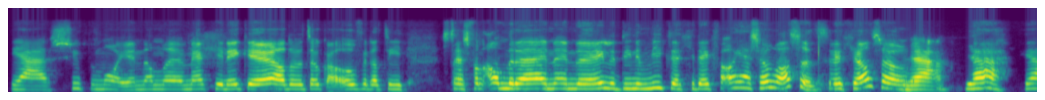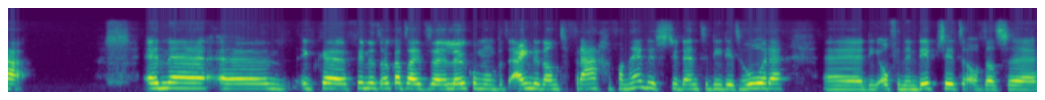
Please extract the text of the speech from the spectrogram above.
Ja, super mooi. En dan eh, merk je in één keer, hadden we het ook al over, dat die stress van anderen en, en de hele dynamiek, dat je denkt van, oh ja, zo was het. Weet je wel, zo. Ja, Ja, ja. En eh, ehm, ik eh, vind het ook altijd eh, leuk om op het einde dan te vragen van hè, de studenten die dit horen, die of in een dip zitten of dat ze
